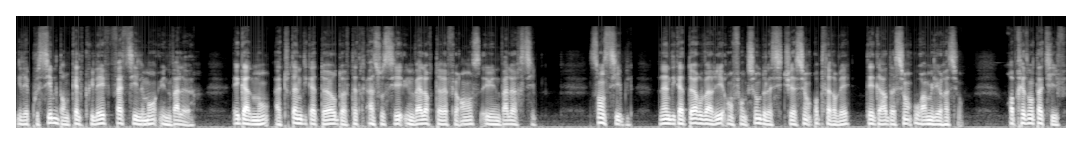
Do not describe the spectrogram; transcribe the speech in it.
il est possible d'en calculer facilement une valeur. Également, à tout indicateur doivent être associés une valeur de référence et une valeur cible. Sensible, l'indicateur varie en fonction de la situation observée dégradation ou amélioration. Représentatif.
